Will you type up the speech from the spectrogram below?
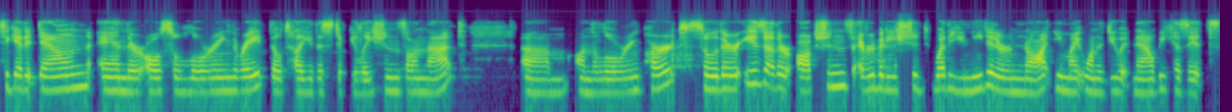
to get it down. And they're also lowering the rate. They'll tell you the stipulations on that um, on the lowering part. So there is other options. Everybody should, whether you need it or not, you might want to do it now because it's,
